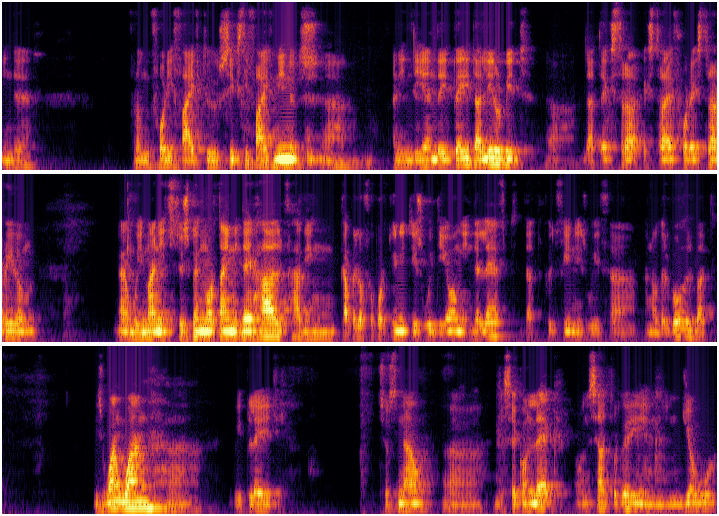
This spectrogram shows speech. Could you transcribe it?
in the from 45 to 65 minutes, uh, and in the end they paid a little bit uh, that extra extra effort, extra rhythm, and we managed to spend more time in their half, having a couple of opportunities with Deon in the left that could finish with uh, another goal, but it's one-one. Uh, we played just now uh, the second leg on Saturday in, in Joburg,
